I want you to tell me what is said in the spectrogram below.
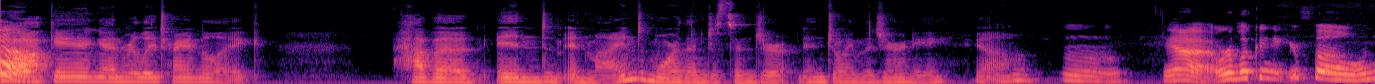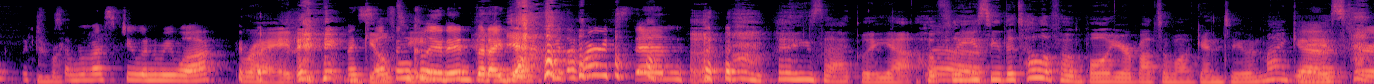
yeah. walking and really trying to like have a end in mind more than just enjoy, enjoying the journey. Yeah. Mm-hmm. Yeah, or looking at your phone, which right. some of us do when we walk. Right. Myself Guilty. included, but I don't yeah. see the hearts then. exactly, yeah. Hopefully yeah. you see the telephone pole you're about to walk into in my case. Yeah.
